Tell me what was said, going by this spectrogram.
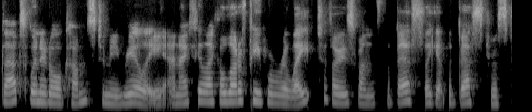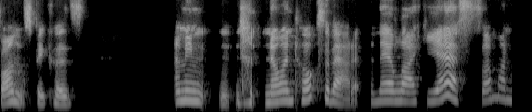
that's when it all comes to me really. And I feel like a lot of people relate to those ones the best. They get the best response because I mean, no one talks about it. And they're like, yes, someone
